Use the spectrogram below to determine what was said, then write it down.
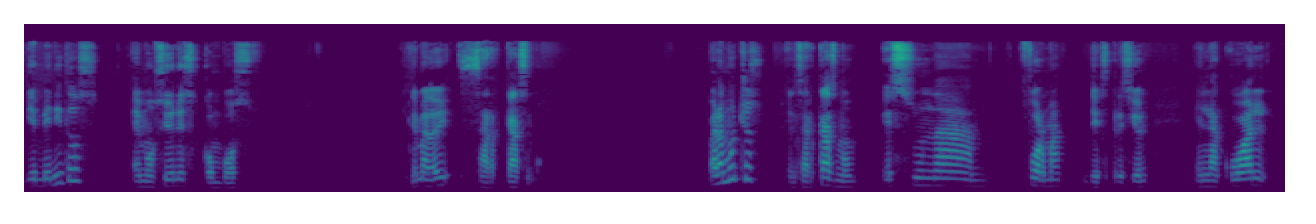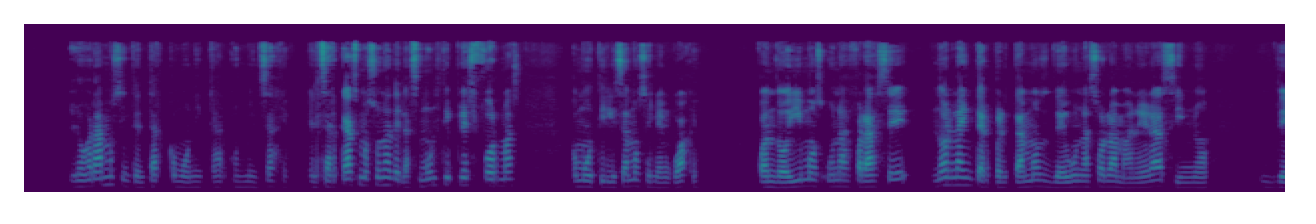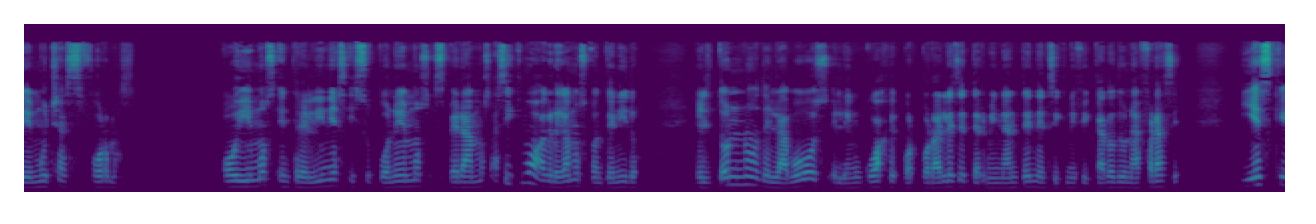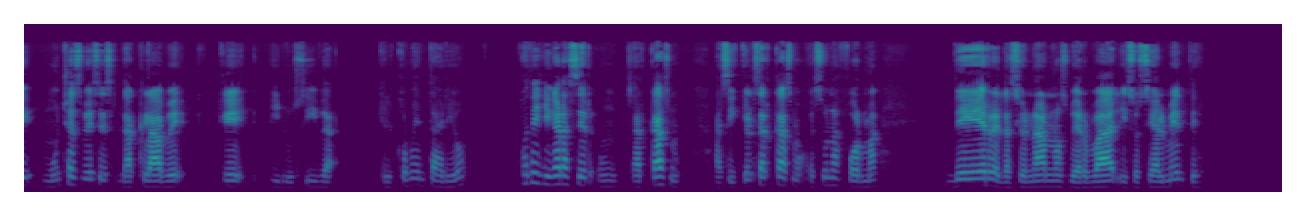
Bienvenidos a Emociones con Voz. El tema de hoy, sarcasmo. Para muchos, el sarcasmo es una forma de expresión en la cual logramos intentar comunicar un mensaje. El sarcasmo es una de las múltiples formas como utilizamos el lenguaje. Cuando oímos una frase, no la interpretamos de una sola manera, sino de muchas formas oímos entre líneas y suponemos, esperamos, así como agregamos contenido. El tono de la voz, el lenguaje corporal es determinante en el significado de una frase, y es que muchas veces la clave que dilucida el comentario puede llegar a ser un sarcasmo, así que el sarcasmo es una forma de relacionarnos verbal y socialmente,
